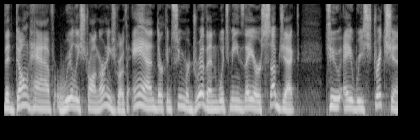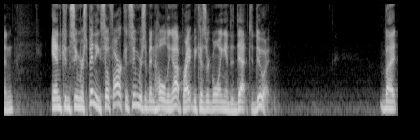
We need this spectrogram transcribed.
that don't have really strong earnings growth and they're consumer driven, which means they are subject to a restriction in consumer spending. So far, consumers have been holding up, right? Because they're going into debt to do it. But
